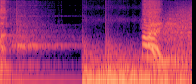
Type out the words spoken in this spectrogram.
on! Mike!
